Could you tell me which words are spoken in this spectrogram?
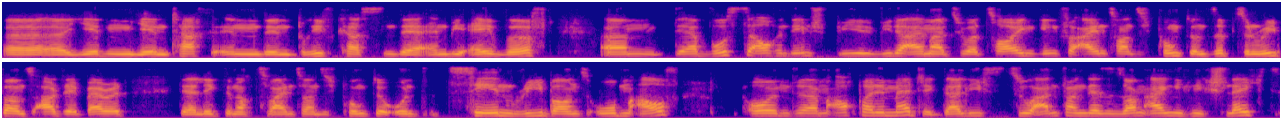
äh, jeden, jeden Tag in den Briefkasten der NBA wirft. Ähm, der wusste auch in dem Spiel wieder einmal zu überzeugen, ging für 21 Punkte und 17 Rebounds. RJ Barrett, der legte noch 22 Punkte und 10 Rebounds oben auf. Und ähm, auch bei den Magic, da lief es zu Anfang der Saison eigentlich nicht schlecht.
